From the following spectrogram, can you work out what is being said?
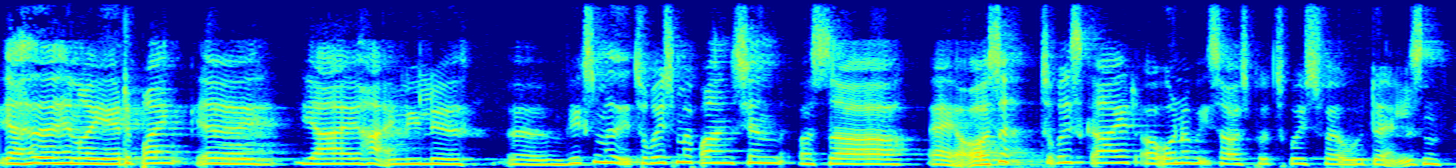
Jeg hedder Henriette Brink. Øh, jeg har en lille øh, virksomhed i turismebranchen, og så er jeg også turistguide og underviser også på turistfaguddannelsen.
